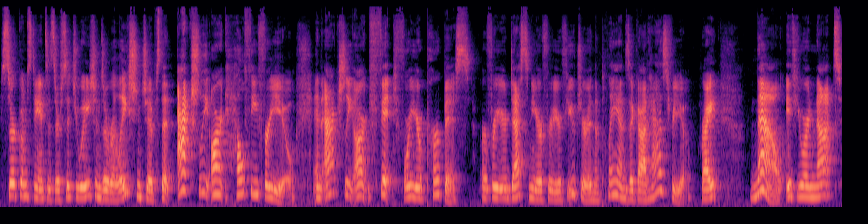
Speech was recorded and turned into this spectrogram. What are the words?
circumstances or situations or relationships that actually aren't healthy for you and actually aren't fit for your purpose or for your destiny or for your future and the plans that God has for you right? Now if you are not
